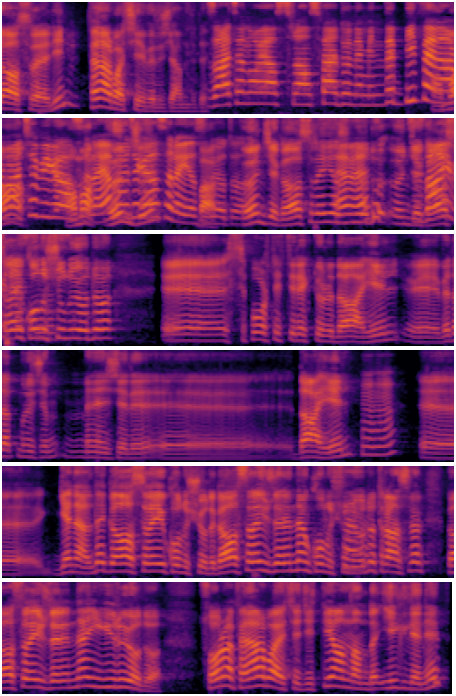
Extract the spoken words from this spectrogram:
Galatasaray'a değil Fenerbahçe'ye vereceğim dedi. Zaten o yaz transfer döneminde bir Fenerbahçe bir Galatasaray. Ama, önce, Galatasaray yazılıyordu. Bak, önce Galatasaray yazılıyordu. Evet, Önce siz Galatasaray konuşuluyordu. Ee, sportif direktörü dahil, e, Vedat Muriç'in menajeri e, dahil. E, genelde Galatasaray'ı konuşuyordu. Galatasaray üzerinden konuşuluyordu. Tabii. Transfer Galatasaray üzerinden yürüyordu. Sonra Fenerbahçe ciddi anlamda ilgilenip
